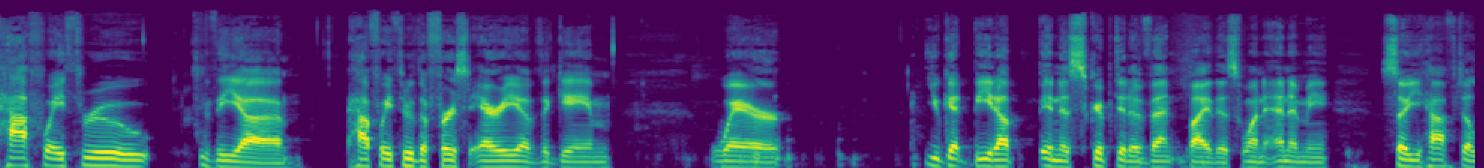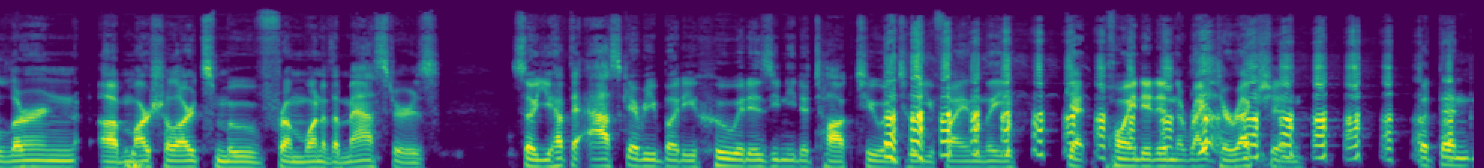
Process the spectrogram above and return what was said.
halfway through the uh, halfway through the first area of the game where you get beat up in a scripted event by this one enemy. So you have to learn a martial arts move from one of the masters. So you have to ask everybody who it is you need to talk to until you finally get pointed in the right direction. But then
